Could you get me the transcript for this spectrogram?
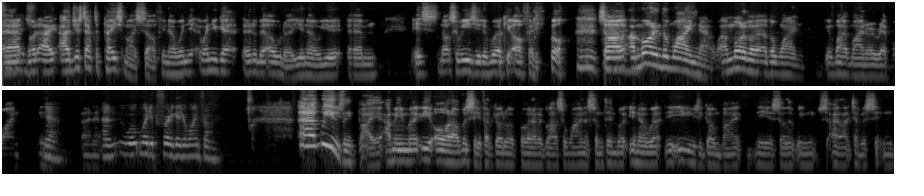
Uh, but I, I just have to pace myself. You know, when you when you get a little bit older, you know, you um, it's not so easy to work it off anymore. So Yeah. I, I'm more in the wine now. I'm more of a of a wine, a white wine or a red wine. You know, yeah. right. And where do you prefer to get your wine from? Uh, we usually buy it. I mean, or obviously if I'd go to a pub and have a glass of wine or something. But you know, we- you usually go and buy it here so that we. Can, I like to have a sitting.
